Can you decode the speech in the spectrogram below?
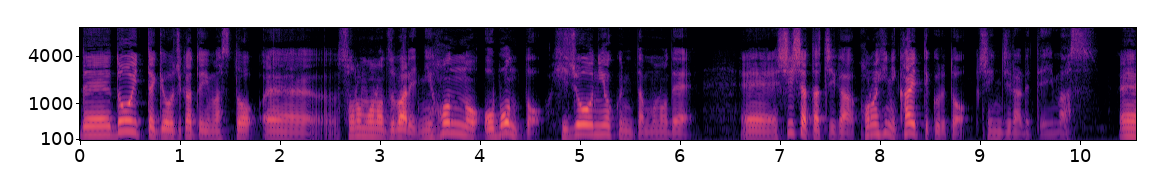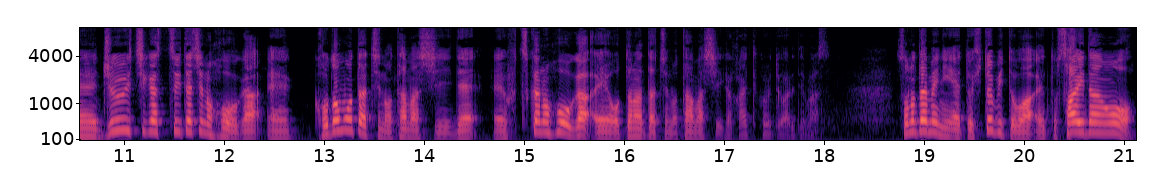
でどういった行事かと言いますと、えそのものズバリ日本のお盆と非常によく似たもので、え死者たちがこの日に帰ってくると信じられています。えー、11月1日の方が、えー、子供たちの魂で、えー、2日の方が、えー、大人たちの魂が帰ってくると言われています。そのために、えーと、人々は、えーと、祭壇を、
